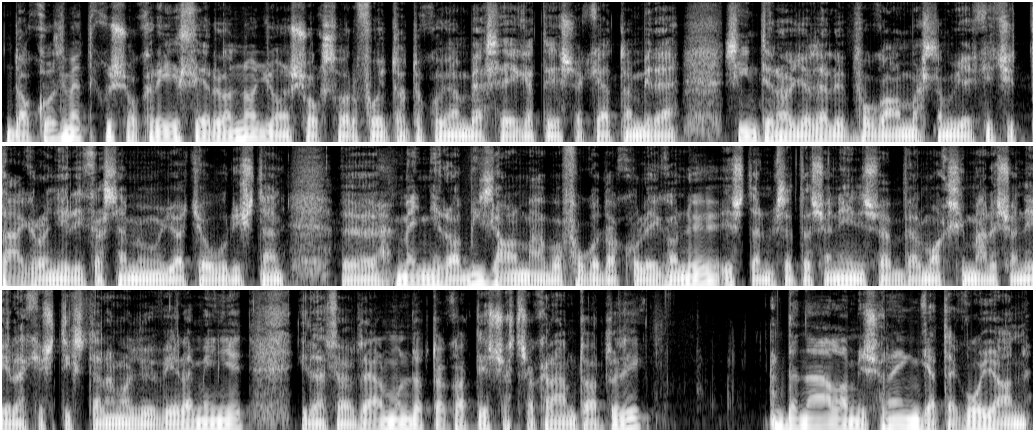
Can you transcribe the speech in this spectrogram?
de a kozmetikusok részéről nagyon sokszor folytatok olyan beszélgetéseket, amire szintén, ahogy az előbb fogalmaztam, hogy egy kicsit tágra nyílik a szemem, hogy Atya Úristen mennyire a bizalmába fogod a kolléganő, és természetesen én is ebben maximálisan élek, és tisztelem az ő véleményét, illetve az elmondatokat, és ez csak rám tartozik de nálam is rengeteg olyan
